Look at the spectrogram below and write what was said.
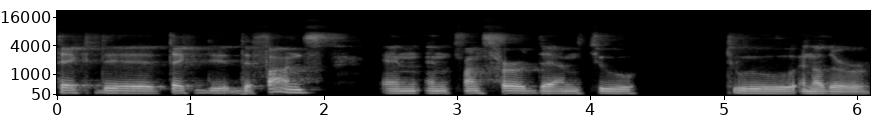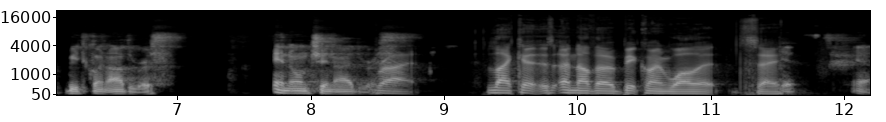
take the take the, the funds and and transfer them to to another Bitcoin address, an on-chain address. Right like a, another Bitcoin wallet, say. Yes. Yeah.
